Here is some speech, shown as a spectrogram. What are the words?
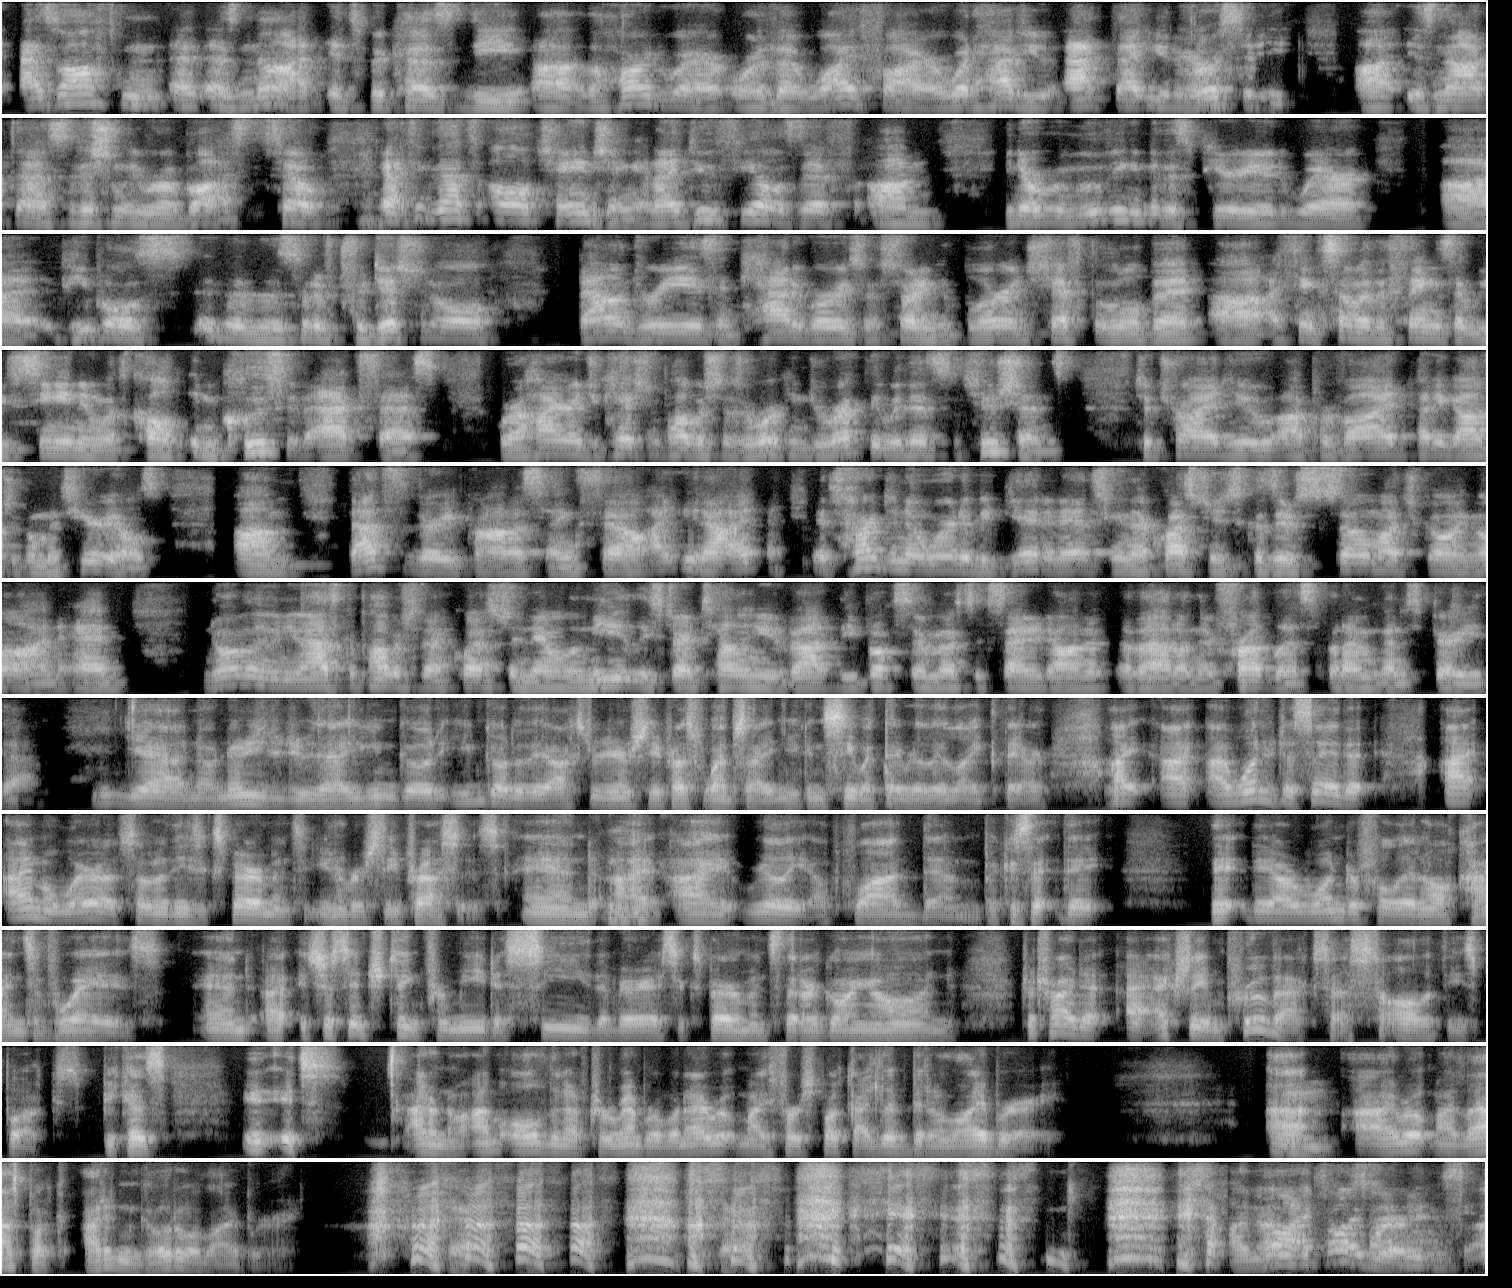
as often as not, it's because the uh, the hardware or the Wi-Fi or what have you at that university uh, is not uh, sufficiently robust. So I think that's all changing, and I do feel as if um, you know we're moving into this period where uh, people's the, the, sort of traditional boundaries and categories are starting to blur and shift a little bit. Uh, I think some of the things that we've seen in what's called inclusive access, where higher education publishers are working directly with institutions to try to uh, provide pedagogical materials. Um, that's very promising. So, I, you know, I, it's hard to know where to begin in answering that question because there's so much going on. And normally, when you ask a publisher that question, they will immediately start telling you about the books they're most excited on about on their front list. But I'm going to spare you that. Yeah, no, no need to do that. You can go to you can go to the Oxford University Press website and you can see what they really like there. I I, I wanted to say that I, I'm aware of some of these experiments at university presses, and mm-hmm. I, I really applaud them because they, they they, they are wonderful in all kinds of ways. And uh, it's just interesting for me to see the various experiments that are going on to try to actually improve access to all of these books because it, it's I don't know. I'm old enough to remember when I wrote my first book. I lived in a library, uh, mm. I wrote my last book. I didn't go to a library. yeah, yeah. and, well, I libraries.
